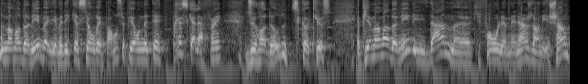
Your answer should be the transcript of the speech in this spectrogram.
à un moment donné, ben, il y avait des questions-réponses, et puis on était presque à la fin du huddle, du petit caucus. Et puis à un moment donné, les dames euh, qui font le ménage dans les chambres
